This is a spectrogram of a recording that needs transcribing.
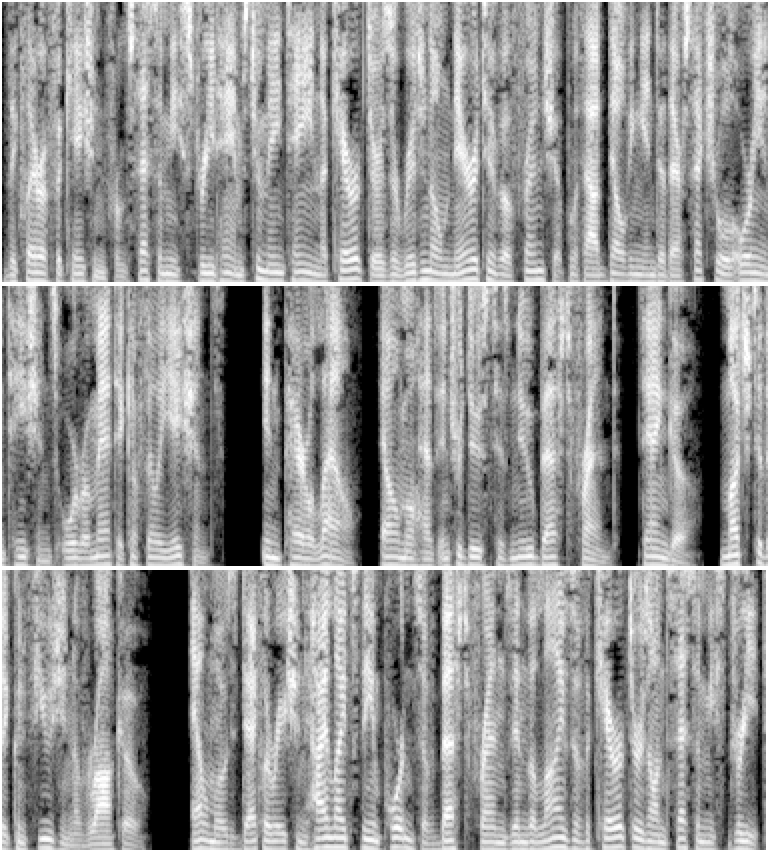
The clarification from Sesame Street aims to maintain the characters' original narrative of friendship without delving into their sexual orientations or romantic affiliations. In parallel, Elmo has introduced his new best friend, Tango, much to the confusion of Rocco. Elmo's declaration highlights the importance of best friends in the lives of the characters on Sesame Street.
